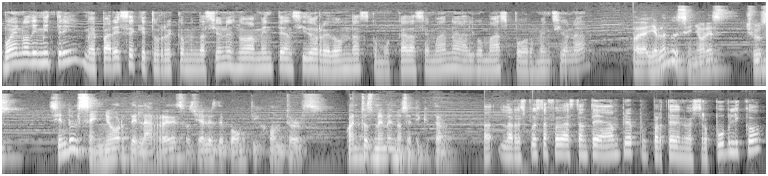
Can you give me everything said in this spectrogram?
Bueno, Dimitri, me parece que tus recomendaciones nuevamente han sido redondas como cada semana, algo más por mencionar. Y hablando de señores, Chus, siendo el señor de las redes sociales de Bounty Hunters, ¿cuántos memes nos etiquetaron? La, la respuesta fue bastante amplia por parte de nuestro público.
